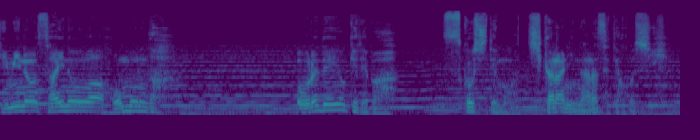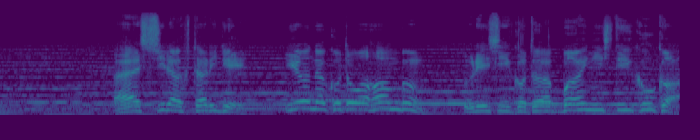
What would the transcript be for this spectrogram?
君の才能は本物だ。俺でよければ少しでも力にならせてほしい。あっしら二人で嫌なことは半分。嬉しいことは倍にしていこうか。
